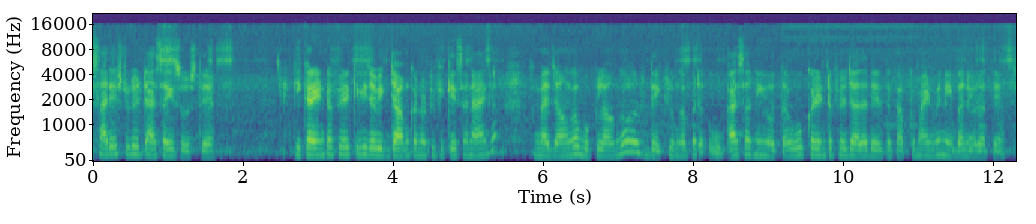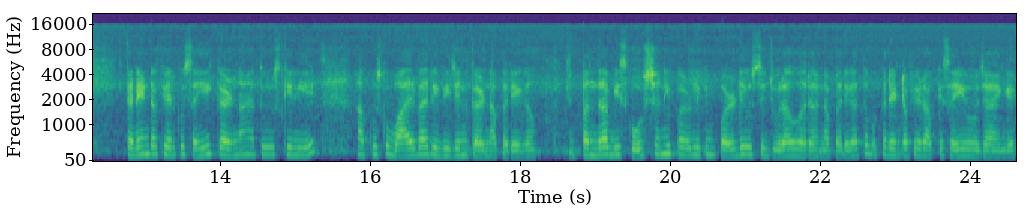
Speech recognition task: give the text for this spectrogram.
सारे स्टूडेंट ऐसा ही सोचते हैं। कि करेंट अफेयर के लिए जब एग्ज़ाम का नोटिफिकेशन आएगा तो मैं जाऊँगा बुक लाऊँगा और देख लूँगा। पर ऐसा नहीं होता। वो करेंट अफेयर ज़्यादा देर तक आपके माइंड में नहीं बने रहते हैं। करेंट अफेयर को सही करना है तो उसके लिए आपको उसको बार बार रिविज़न करना पड़ेगा। पंद्रह बीस क्वेश्चन ही पढ़, लेकिन पर डे उससे जुड़ा हुआ रहना पड़ेगा, तब तो करेंट अफेयर आपके सही हो जाएँगे।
